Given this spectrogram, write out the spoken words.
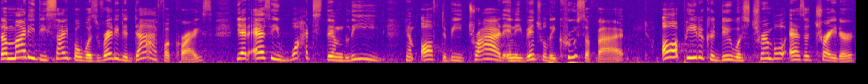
The mighty disciple was ready to die for Christ, yet as he watched them lead him off to be tried and eventually crucified, all Peter could do was tremble as a traitor.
